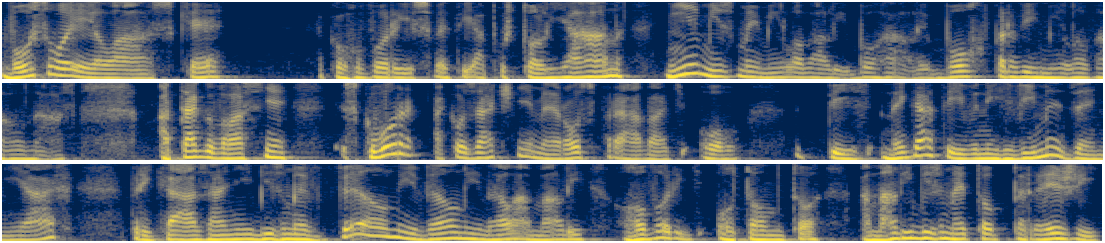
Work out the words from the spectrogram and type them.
vo svojej láske ako hovorí svätý apoštol Ján, nie my sme milovali Boha, ale Boh prvý miloval nás. A tak vlastne skôr ako začneme rozprávať o tých negatívnych vymedzeniach pri kázaní, by sme veľmi, veľmi veľa mali hovoriť o tomto a mali by sme to prežiť.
